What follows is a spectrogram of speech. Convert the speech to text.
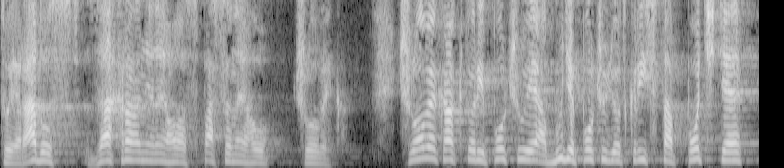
To je radosť zachráneného a spaseného človeka. Človeka, ktorý počuje a bude počuť od Krista, poďte,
